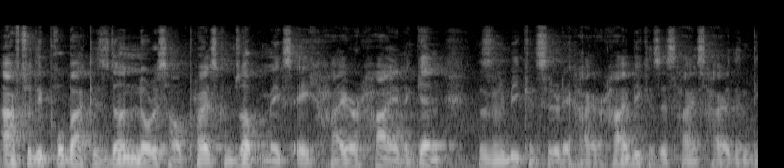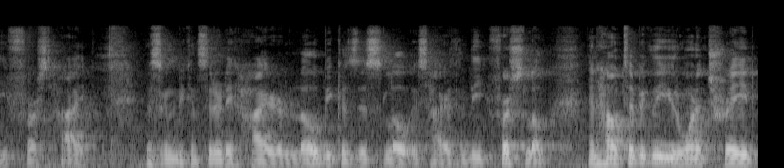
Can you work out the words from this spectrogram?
After the pullback is done, notice how price comes up and makes a higher high. And again, this is going to be considered a higher high because this high is higher than the first high. This is going to be considered a higher low because this low is higher than the first low. And how typically you'd want to trade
